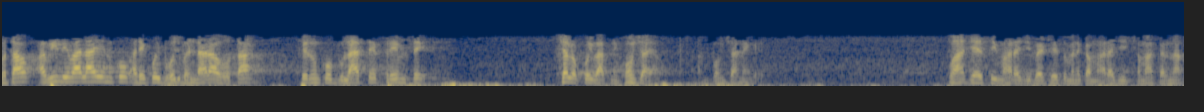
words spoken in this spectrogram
बताओ, अभी लेवा लाए इनको? अरे कोई भोज भंडारा होता, फिर उनको बुलाते प्रेम से। चलो, कोई बात नहीं पहुँचाया हम पहुँचाने गए। वहाँ जैसे ही महाराज जी बैठे तो मैंने कहा, महाराज जी, क्षमा करना।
